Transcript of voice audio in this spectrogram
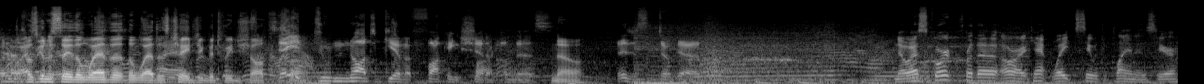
I was gonna say the weather. The weather's changing between shots. They so- do not give a fucking shit about this. No. They just don't. Yeah. No escort for the. All right, can't wait to see what the plan is here.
